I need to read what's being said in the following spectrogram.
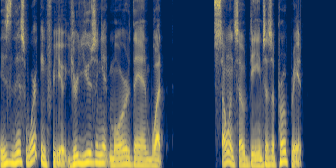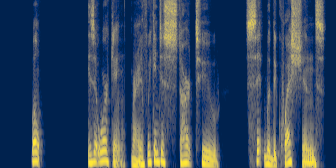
is this working for you? You're using it more than what so and so deems as appropriate. Well, is it working? Right. And if we can just start to sit with the questions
